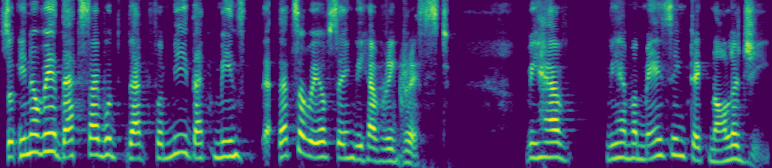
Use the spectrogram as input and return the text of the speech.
so in a way that's i would that for me that means that, that's a way of saying we have regressed we have we have amazing technology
